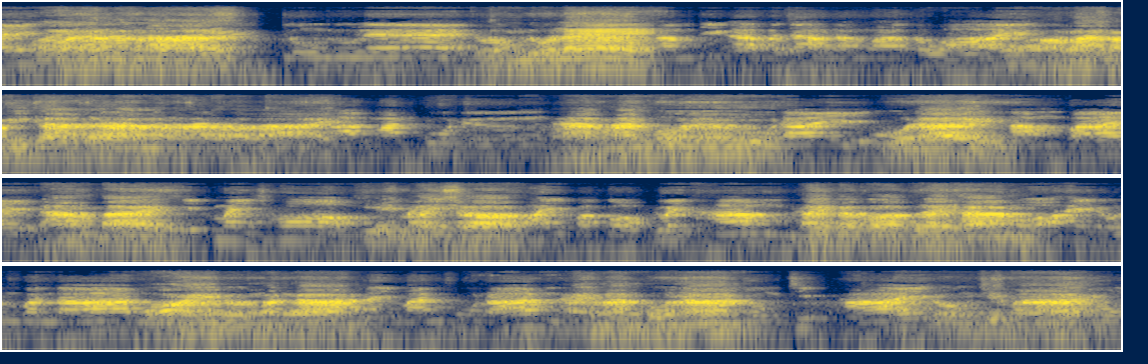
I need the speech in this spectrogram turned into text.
ยขอให้ท่านทั้งหลาย จงดูแลจงดูแลทำที่ข้าพเจ้านำมาถวายพระคำที่ข้าพเจ้านำมาถวายหากมันผู้หนึ่งหากมันผู้หนึ่งผู้ใดผู้ใดนำไป นำไป คิดไม่ชอบคิดไม่ชอบ ไม่ประกอบด้วยธรรมไม่ประกอบด้วยธรรมขอให้โดนบันดาลขอให้โดนบันดาลให้มันผู้นั้นให้มันผู้นั้นจงชิบหายจงชิบหายจง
